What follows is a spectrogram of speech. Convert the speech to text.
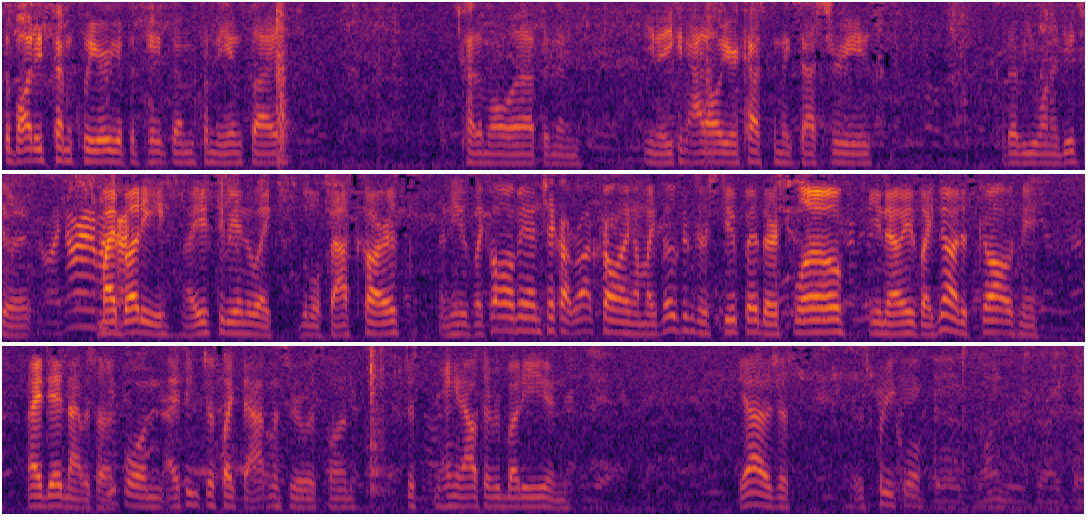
the bodies come clear. You have to paint them from the inside, cut them all up, and then you know you can add all your custom accessories, whatever you want to do to it. My buddy, I used to be into like little fast cars, and he was like, "Oh man, check out rock crawling." I'm like, "Those things are stupid. They're slow." You know, he's like, "No, just go out with me." And I did, and I was hooked. And I think just like the atmosphere was fun, just hanging out with everybody, and yeah, it was just it was pretty cool. Wonders right there.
